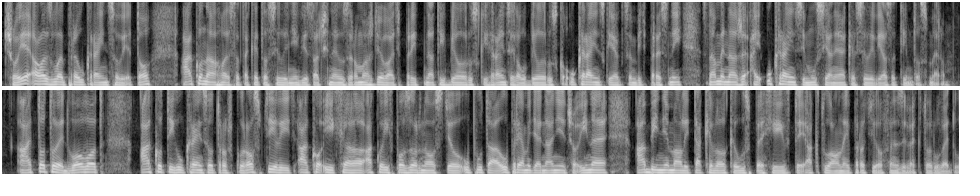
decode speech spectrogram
Čo je ale zlé pre Ukrajincov je to, ako náhle sa takéto sily niekde začínajú zhromažďovať pri, na tých bieloruských hraniciach alebo bielorusko-ukrajinských, ak chcem byť presný, znamená, že aj Ukrajinci musia nejaké sily viazať týmto smerom. A toto je dôvod, ako tých Ukrajincov trošku rozptýliť, ako ich, e, ako ich pozornosť upúta, upriamiť aj na niečo iné, aby nemali také veľké úspechy v tej aktuálnej protiofenzíve, ktorú vedú.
